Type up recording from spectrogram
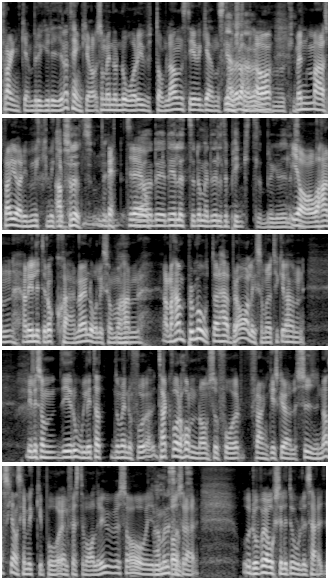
Frankenbryggerierna tänker jag. Som ändå når utomlands. Det är väl Genstad. Ja, ja, okej. men Marsplan gör det mycket, mycket Absolut. bättre. Ja, och, det, det, är lite, de är, det är lite piggt bryggeri. Liksom. ja, och han, han är ju lite rockstjärna ändå liksom. Och Ja. han, ja, men han promotar det här bra liksom. Och jag tycker han... Det är, liksom, det är roligt att de ändå får... Tack vare honom så får frankisk öl synas ganska mycket på ölfestivaler i USA och i Ja, det Europa och sådär. Och då var jag också lite orolig så här.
